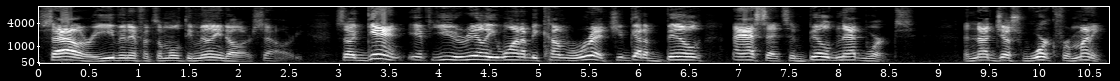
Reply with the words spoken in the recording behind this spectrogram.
salary, even if it's a multi million dollar salary. So, again, if you really want to become rich, you've got to build assets and build networks and not just work for money.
